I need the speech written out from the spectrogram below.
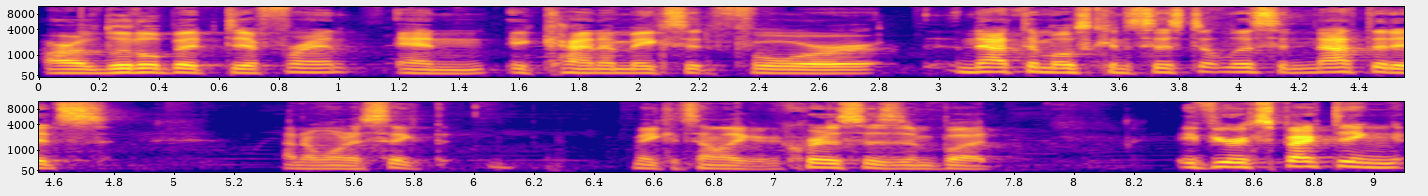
are a little bit different and it kind of makes it for not the most consistent listen. Not that it's, I don't want to say make it sound like a criticism, but if you're expecting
